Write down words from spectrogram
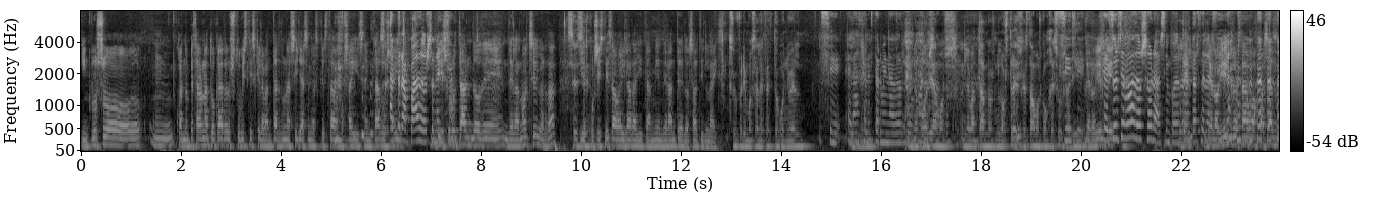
Incluso mm, cuando empezaron a tocar os tuvisteis que levantar de unas sillas en las que estábamos ahí sentados. ahí, Atrapados en el Disfrutando de, de la noche, ¿verdad? Sí, y sí. os pusisteis a bailar allí también delante de los Satin Lights. Sufrimos el efecto Buñuel. Sí, el ángel exterminador. no podíamos nosotros. levantarnos los tres, que estábamos con Jesús Sí, allí. sí. De lo bien que- Jesús llevaba dos horas sin poder De, levantarse de la de lo silla. bien que lo estábamos pasando.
